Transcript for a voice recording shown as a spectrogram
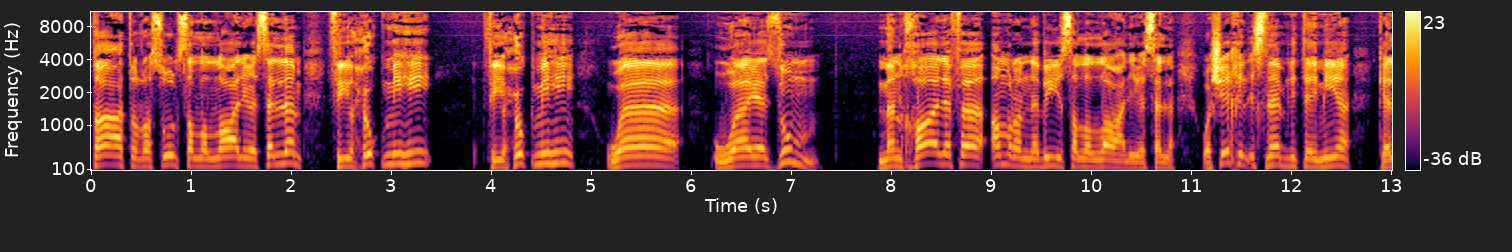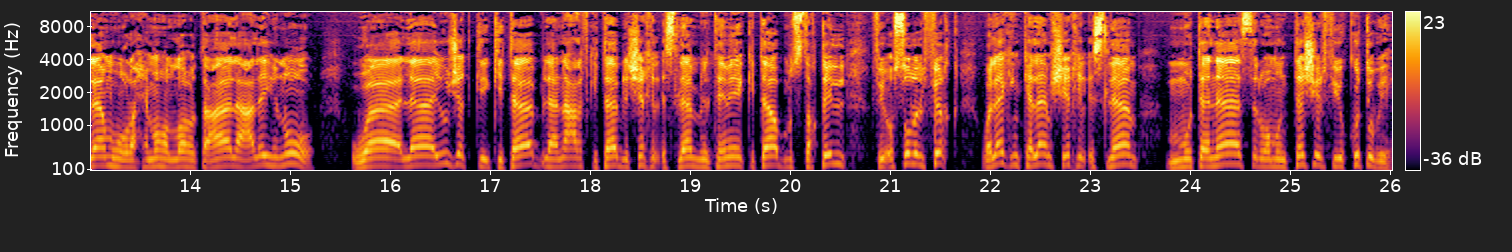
طاعة الرسول صلى الله عليه وسلم في حكمه في حكمه و ويزم من خالف أمر النبي صلى الله عليه وسلم. وشيخ الإسلام ابن تيمية كلامه رحمه الله تعالى عليه نور. ولا يوجد كتاب لا نعرف كتاب لشيخ الإسلام ابن تيمية كتاب مستقل في أصول الفقه. ولكن كلام شيخ الإسلام متناثر ومنتشر في كتبه.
